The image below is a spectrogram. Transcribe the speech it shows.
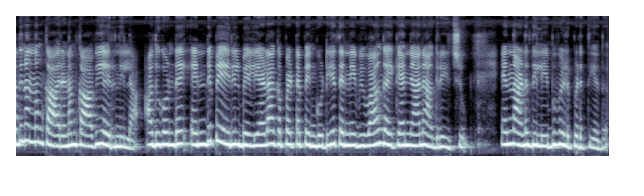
അതിനൊന്നും കാരണം കാവ്യായിരുന്നില്ല അതുകൊണ്ട് എന്റെ പേരിൽ ബലിയാടാകപ്പെട്ട പെൺകുട്ടിയെ തന്നെ വിവാഹം കഴിക്കാൻ ഞാൻ ആഗ്രഹിച്ചു എന്നാണ് ദിലീപ് വെളിപ്പെടുത്തിയത്.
